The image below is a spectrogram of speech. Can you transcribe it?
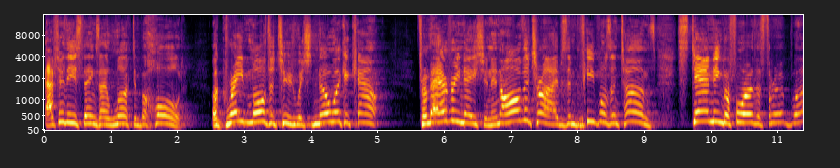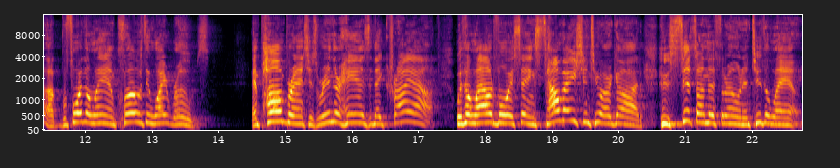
After these things, I looked, and behold, a great multitude which no one could count from every nation and all the tribes and peoples and tongues standing before the, uh, before the Lamb, clothed in white robes. And palm branches were in their hands, and they cry out with a loud voice, saying, Salvation to our God who sits on the throne and to the Lamb.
